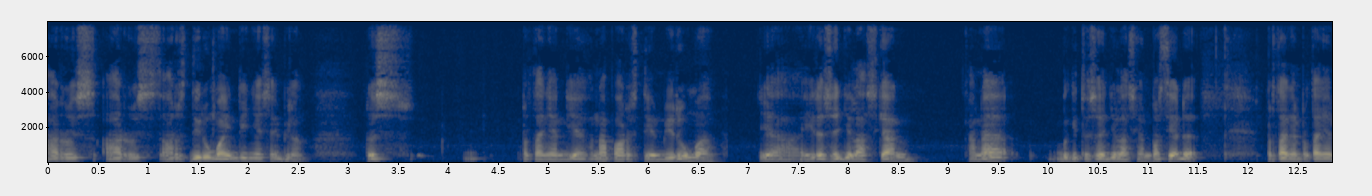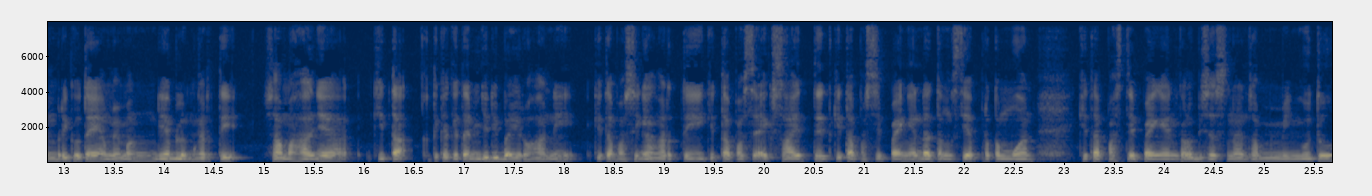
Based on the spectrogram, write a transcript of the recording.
harus harus harus di rumah intinya saya bilang. Terus pertanyaan dia kenapa harus diam di rumah? Ya akhirnya saya jelaskan. Karena begitu saya jelaskan pasti ada pertanyaan-pertanyaan berikutnya yang memang dia belum ngerti. Sama halnya kita ketika kita menjadi bayi rohani kita pasti nggak ngerti kita pasti excited kita pasti pengen datang setiap pertemuan. Kita pasti pengen kalau bisa senin sampai minggu tuh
